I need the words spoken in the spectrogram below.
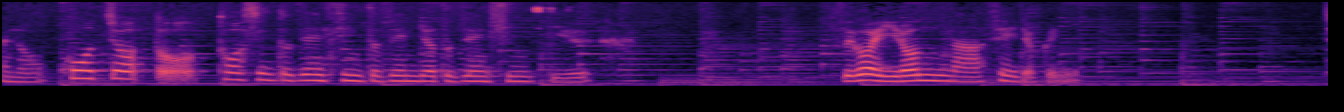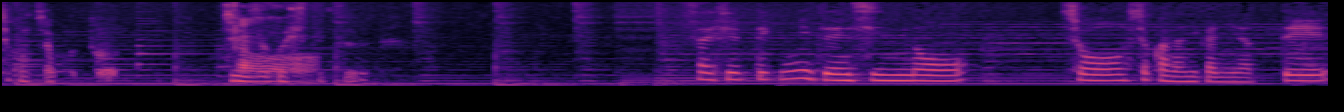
あの、校長と東進と前進と善良と前進っていう、すごいいろんな勢力に、ちょこちょこと従属しつつ、最終的に前進の少書か何かになって、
